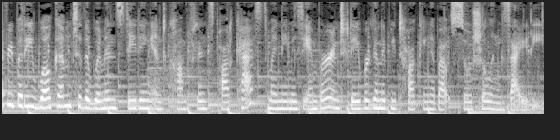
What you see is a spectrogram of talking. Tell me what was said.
everybody. Welcome to the Women's Dating and Confidence Podcast. My name is Amber, and today we're going to be talking about social anxiety.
